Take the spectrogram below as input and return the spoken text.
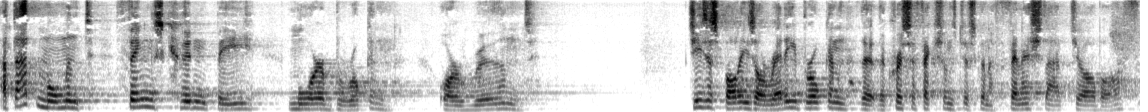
At that moment, things couldn't be more broken or ruined Jesus' body's already broken. The, the crucifixion's just going to finish that job off.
